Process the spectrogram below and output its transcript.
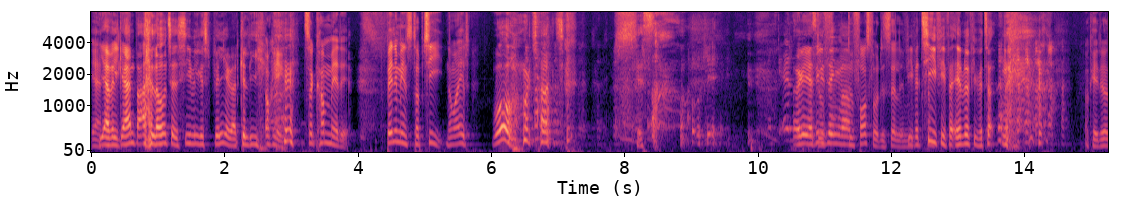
Ja. Jeg vil gerne bare have lov til at sige, hvilket spil jeg godt kan lide. okay, så kom med det. Benjamins top 10, nummer 1. Wow, top 10. Yes. Okay. Okay, jeg skal lige tænke mig Du om. foreslår det selv. inden. FIFA 10, FIFA 11, FIFA 12. Okay, det var,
